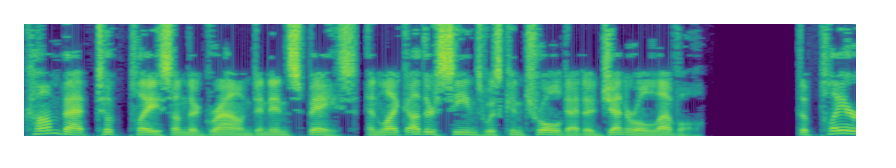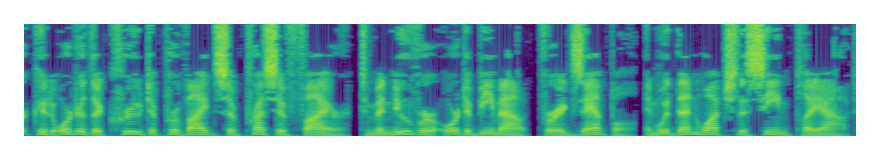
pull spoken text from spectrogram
Combat took place on the ground and in space, and like other scenes was controlled at a general level. The player could order the crew to provide suppressive fire, to maneuver or to beam out, for example, and would then watch the scene play out.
